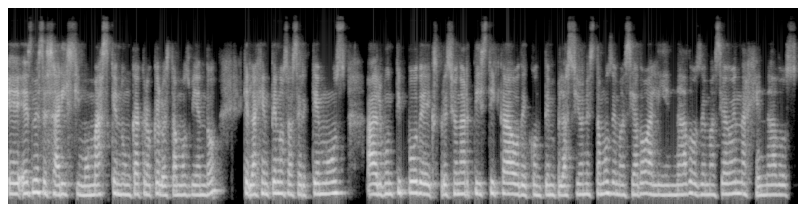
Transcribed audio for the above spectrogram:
eh, es necesarísimo, más que nunca creo que lo estamos viendo, que la gente nos acerquemos a algún tipo de expresión artística o de contemplación. Estamos demasiado alienados, demasiado enajenados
